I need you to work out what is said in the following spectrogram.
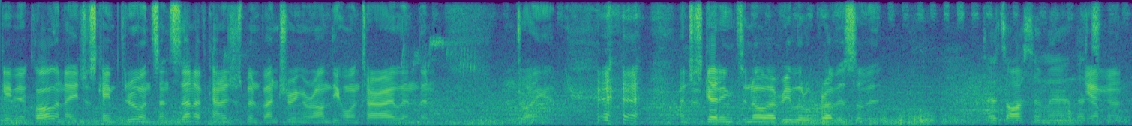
gave me a call, and I just came through. And since then, I've kind of just been venturing around the whole entire island and enjoying it, and just getting to know every little crevice of it. That's awesome, man. That's, Yeah, man.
